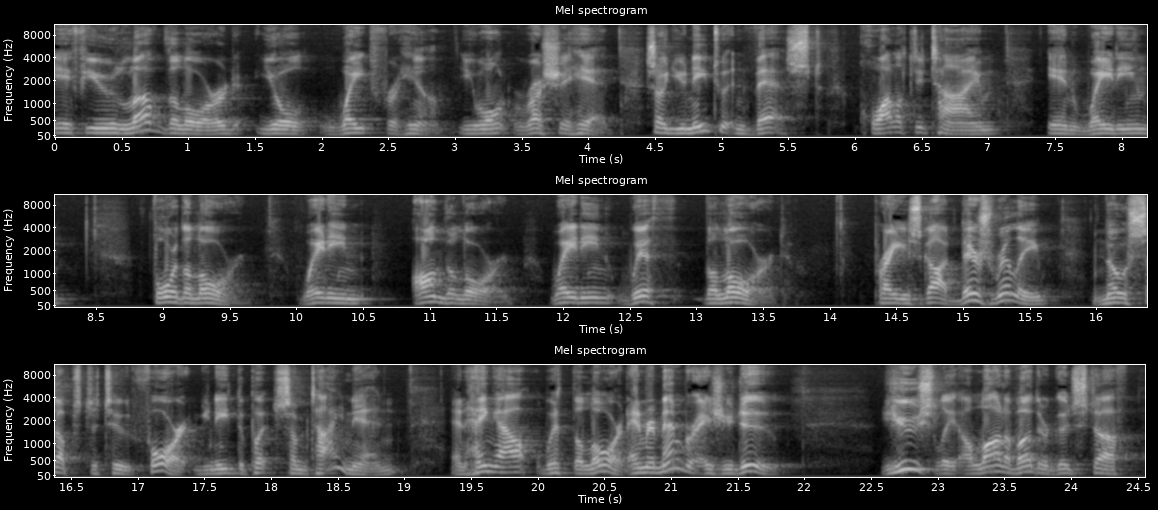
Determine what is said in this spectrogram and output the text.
if you love the Lord, you'll wait for Him. You won't rush ahead. So you need to invest quality time in waiting for the Lord, waiting on the Lord, waiting with the Lord. Praise God. There's really no substitute for it. You need to put some time in and hang out with the Lord. And remember, as you do, usually a lot of other good stuff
